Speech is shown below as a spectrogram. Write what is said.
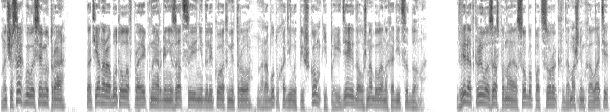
На часах было семь утра, Татьяна работала в проектной организации недалеко от метро, на работу ходила пешком и, по идее, должна была находиться дома. Дверь открыла заспанная особа под сорок в домашнем халате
